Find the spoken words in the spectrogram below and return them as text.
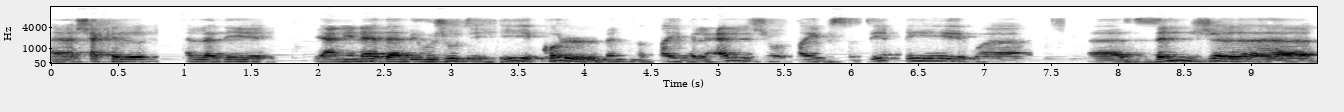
آه، شكل الذي يعني نادى بوجوده كل من طيب العلج وطيب الصديقي والزنج آه،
